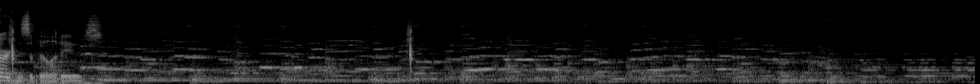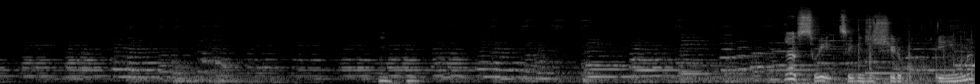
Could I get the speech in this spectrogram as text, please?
Darkness abilities. Oh, sweet. So you can just shoot a beam.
